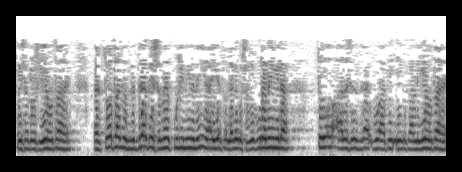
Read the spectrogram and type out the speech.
तीसरा दोष ये होता है। और चौथा, जो निद्रा के समय पूरी नींद नहीं आई है तो लेने को समय पूरा नहीं मिला तो आलस निद्रा, वो आती एक कारण ये होता है।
